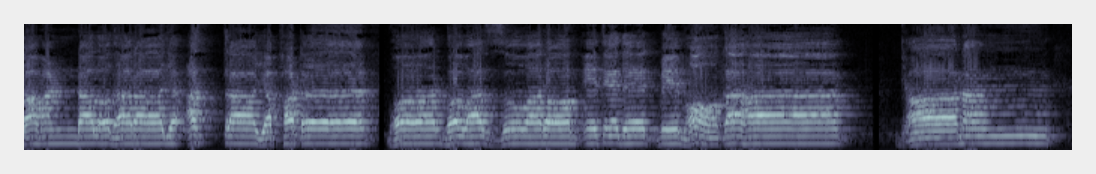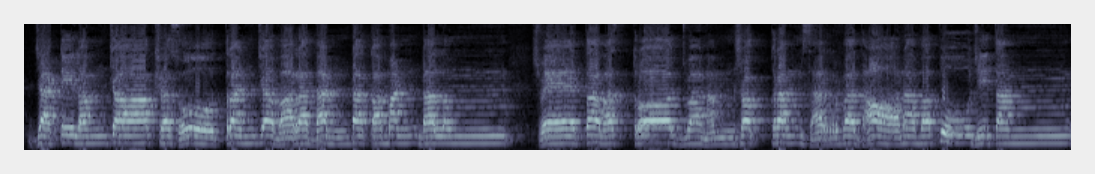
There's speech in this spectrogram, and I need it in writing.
कमण्डलधराय अस्त्राय फट्। भोर्भुवः इति दिग्विमोकः ध्यानम् जटिलम् चाक्षसूत्रम् च वरदण्डकमण्डलम् श्वेतवस्त्रोज्ज्वलम् शुक्रम् सर्वदानवपूजितम्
